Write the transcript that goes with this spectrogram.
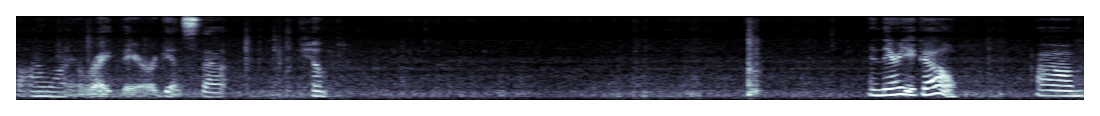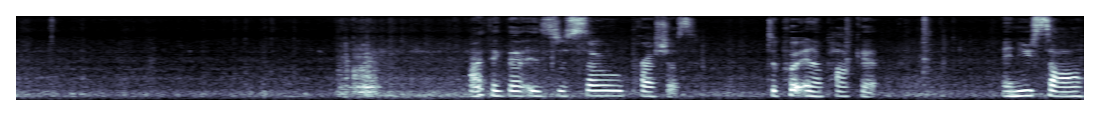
But I want it right there against that hemp. And there you go. Um, I think that is just so precious to put in a pocket. And you saw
